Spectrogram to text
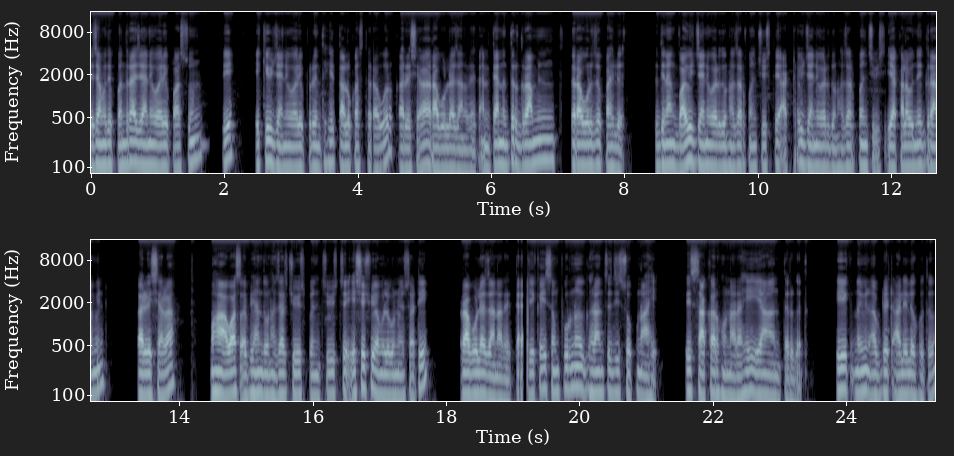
त्याच्यामध्ये पंधरा जानेवारीपासून ते एकवीस जानेवारीपर्यंत हे तालुका स्तरावर कार्यशाळा राबवल्या जाणार आहेत. आणि त्यानंतर ग्रामीण स्तरावर जर पाहिलं तर दिनांक बावीस जानेवारी दोन हजार पंचवीस ते अठ्ठावीस जानेवारी दोन हजार पंचवीस या कालावधीत ग्रामीण कार्यशाळा महाआवास अभियान दोन हजार चोवीस पंचवीसच्या यशस्वी अंमलबजावणीसाठी राबवल्या जाणार आहेत. त्या जे काही संपूर्ण घरांचं जे स्वप्न आहे ते साकार होणार आहे या अंतर्गत. हे एक नवीन अपडेट आलेलं होतं.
